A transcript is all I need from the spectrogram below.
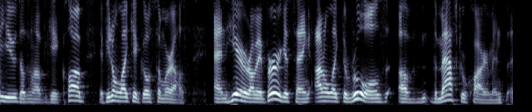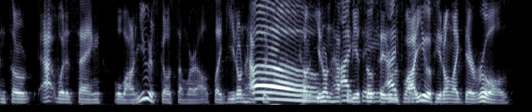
YU doesn't have a gay club, if you don't like it, go somewhere else. And here, Rabbi Burg is saying, I don't like the rules of the mask requirements. And so Atwood is saying, well, why don't you just go somewhere else? Like, you don't have oh, to, you don't have to oh, be associated with see. YU if you don't like their rules.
